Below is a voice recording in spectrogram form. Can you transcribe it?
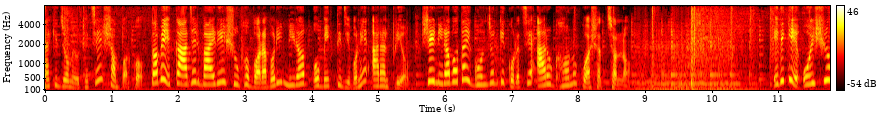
নাকি জমে উঠেছে সম্পর্ক। তবে কাজের বাইরে শুভ বরাবরই নীরব ও ব্যক্তি জীবনে আড়াল প্রিয়। সেই নীরবতাই গুঞ্জনকে করেছে আরও ঘন কুয়াশাচ্ছন্ন। এদিকে ঐশীও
